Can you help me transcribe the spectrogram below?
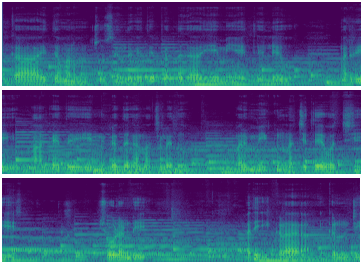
ఇంకా అయితే మనం చూసేందుకైతే పెద్దగా ఏమీ అయితే లేవు. మరి నాకైతే ఏమీ పెద్దగా నచ్చలేదు. మరి మీకు నచ్చితే వచ్చి చూడండి. అది ఇక్కడ ఇక్కడ నుంచి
